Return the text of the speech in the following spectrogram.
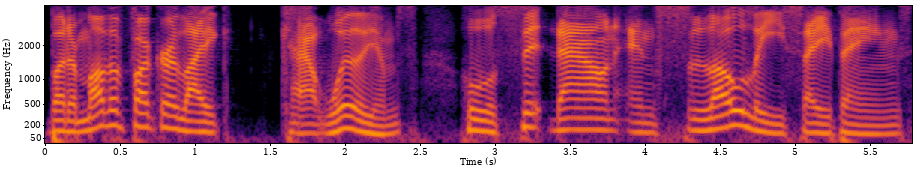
But a motherfucker like Katt Williams who'll sit down and slowly say things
